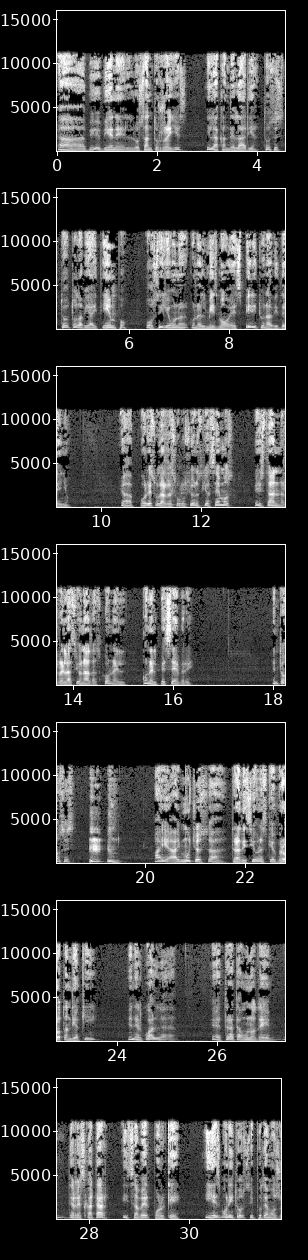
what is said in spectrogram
uh, viene los Santos Reyes y la Candelaria. Entonces, todavía hay tiempo o sigue uno con el mismo espíritu navideño. por eso las resoluciones que hacemos están relacionadas con el, con el pesebre. Entonces, hay, hay muchas ah, tradiciones que brotan de aquí, en el cual ah, eh, trata uno de, de, rescatar y saber por qué. Y es bonito si podemos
